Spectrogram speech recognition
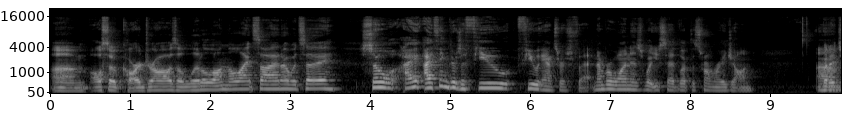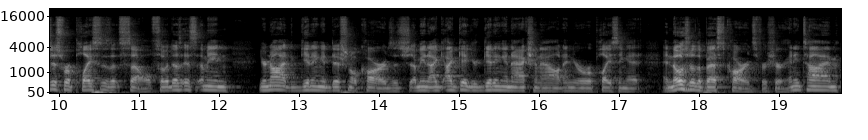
Um, also, card draw is a little on the light side, I would say. So I, I think there's a few few answers for that. Number one is what you said, let the storm rage on. but Um, it just replaces itself. So it does. It's. I mean, you're not getting additional cards. It's. I mean, I, I get you're getting an action out and you're replacing it, and those are the best cards for sure. Anytime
